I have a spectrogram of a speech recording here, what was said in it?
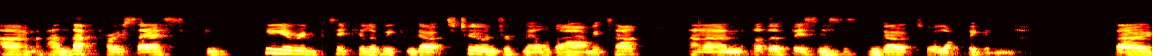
Um, and that process, here in particular, we can go up to 200 mil diameter. Um, other businesses can go up to a lot bigger than that. So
